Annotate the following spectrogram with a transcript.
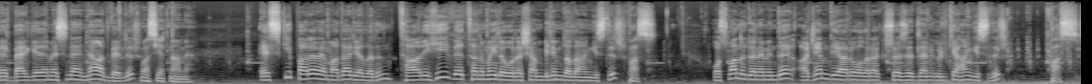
ve belgelemesine ne ad verilir? Vasiyetname. Eski para ve madalyaların tarihi ve tanımıyla uğraşan bilim dalı hangisidir? Pas. Osmanlı döneminde Acem diyarı olarak söz edilen ülke hangisidir? Pas.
